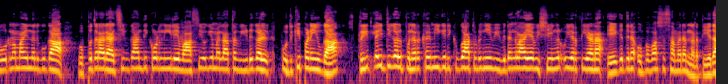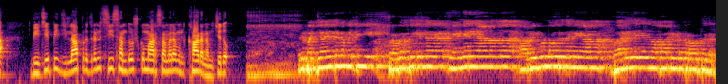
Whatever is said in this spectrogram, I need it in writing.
പൂർണമായി നൽകുക ഉപ്പുതറ രാജീവ് ഗാന്ധി കോളനിയിലെ വാസയോഗ്യമല്ലാത്ത വീടുകൾ പുതുക്കിപ്പണിയുക സ്ട്രീറ്റ് ലൈറ്റുകൾ പുനർക്രമീകരിക്കുക തുടങ്ങിയ വിവിധങ്ങളായ വിഷയങ്ങൾ ഉയർത്തിയാണ് ഏകദിന ഉപവാസ സമരം നടത്തിയത്. ബി ജെ പി ജില്ലാ പ്രസിഡന്റ് സി സന്തോഷ് കുമാർ സമരം ഉദ്ഘാടനം ചെയ്തു. ഒരു പഞ്ചായത്ത് കമ്മിറ്റി പ്രവർത്തിക്കുന്നത് എങ്ങനെയാണെന്ന് അറിവുള്ളവർ തന്നെയാണ് ഭാരതീയ ജനതാ പാർട്ടിയുടെ പ്രവർത്തകർ.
